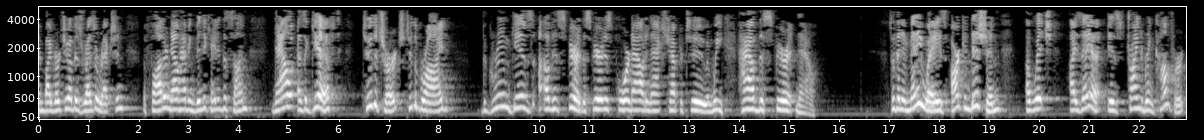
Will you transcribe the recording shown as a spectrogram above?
and by virtue of his resurrection, the Father, now having vindicated the Son, now as a gift to the church, to the bride, the groom gives of his Spirit. The Spirit is poured out in Acts chapter 2, and we have the Spirit now. So that in many ways, our condition of which Isaiah is trying to bring comfort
